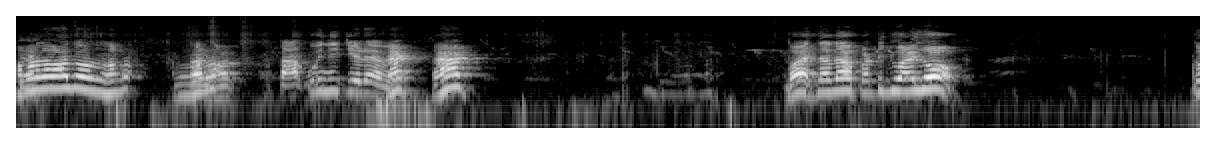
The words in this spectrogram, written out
હમણાં તો વાંધો હમણાં. નહીં ચેડે હવે? હટ હેટ બસ દાદા પટી જો આવી દો. તો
